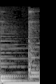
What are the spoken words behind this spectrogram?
you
